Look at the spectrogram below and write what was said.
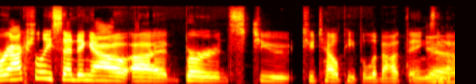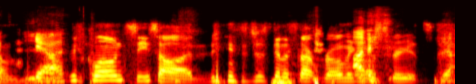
Marketing. We're actually sending out uh, birds to to tell people about things. and Yeah, that, yeah. We've cloned Seasaw and he's just gonna start roaming I- the streets. yeah.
